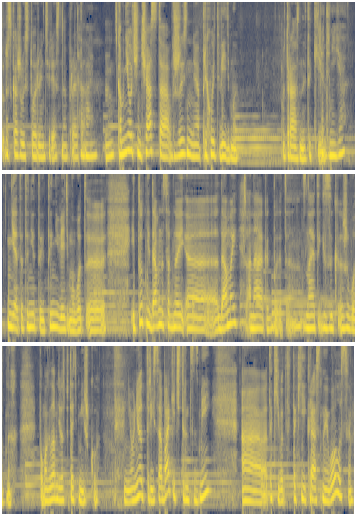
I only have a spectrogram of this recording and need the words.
расскажу историю интересную про это? Давай. Ко мне очень часто в жизнь приходят ведьмы. Вот разные такие. Это не я? Нет, это не ты, ты не ведьма. Вот, э, и тут недавно с одной э, дамой, она как бы это, знает язык животных, помогла мне воспитать Мишку. У нее три собаки, 14 змей, а, такие вот такие красные волосы.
